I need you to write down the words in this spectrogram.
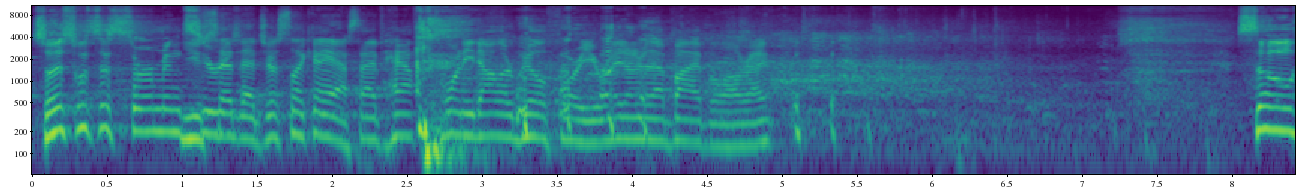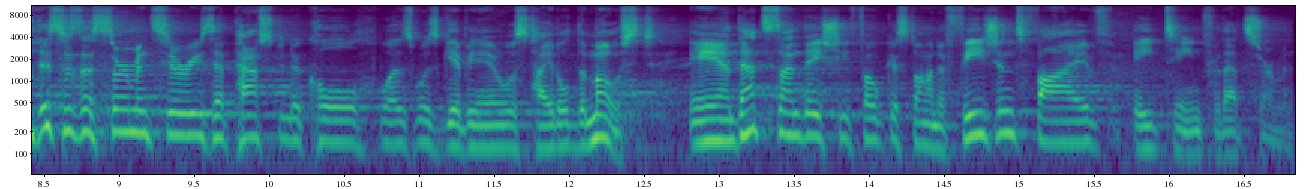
So, this was a sermon You series. said that just like I asked. I have half a $20 bill for you right under that Bible, all right? So this is a sermon series that Pastor Nicole was, was giving, and it was titled The Most. And that Sunday, she focused on Ephesians 5 18 for that sermon.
